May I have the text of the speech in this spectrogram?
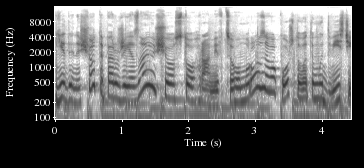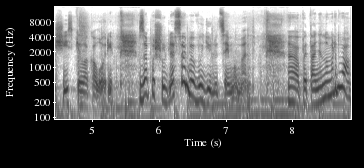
Єдине, що тепер уже я знаю, що 100 грамів цього морозива коштуватимуть 206 кілокалорій. Запишу для себе, виділю цей момент. Е, Питання номер два.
